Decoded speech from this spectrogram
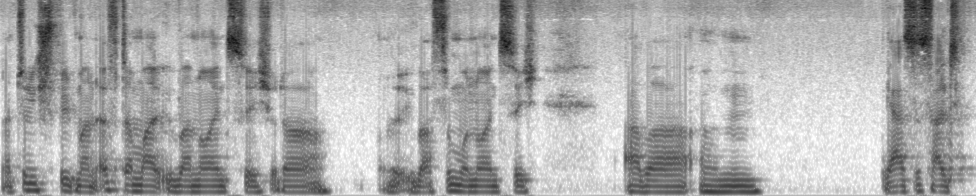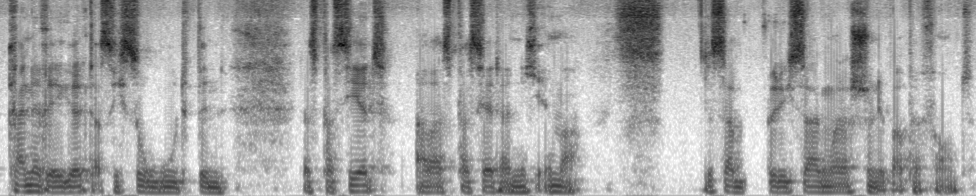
Natürlich spielt man öfter mal über 90 oder, oder über 95, aber ähm, ja, es ist halt keine Regel, dass ich so gut bin. Das passiert, aber es passiert halt nicht immer. Deshalb würde ich sagen, war das schon überperformt.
